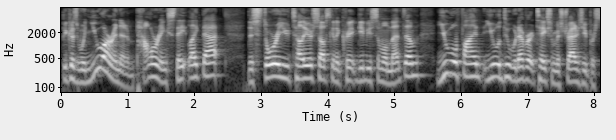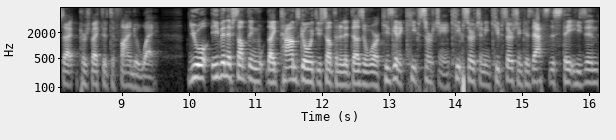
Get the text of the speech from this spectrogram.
Because when you are in an empowering state like that, the story you tell yourself is going to create, give you some momentum. You will find, you will do whatever it takes from a strategy perspective to find a way. You will, even if something like Tom's going through something and it doesn't work, he's going to keep searching and keep searching and keep searching because that's the state he's in,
